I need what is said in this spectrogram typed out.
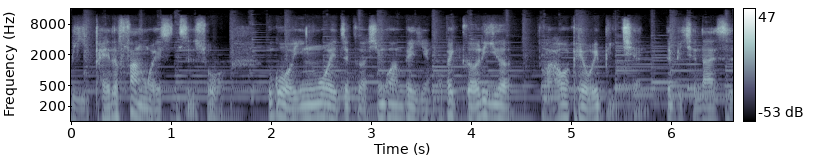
理赔的范围是指说，如果我因为这个新冠肺炎我被隔离了，我还会赔我一笔钱，这笔钱大概是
